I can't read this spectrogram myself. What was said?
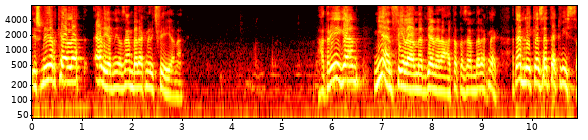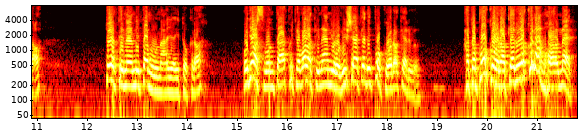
és miért kellett elérni az embereknél hogy féljenek? hát régen milyen félelmet generáltak az embereknek? hát emlékezzetek vissza történelmi tanulmányaitokra hogy azt mondták hogy ha valaki nem jól viselkedik pokorra kerül hát ha pokorra kerül akkor nem hal meg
